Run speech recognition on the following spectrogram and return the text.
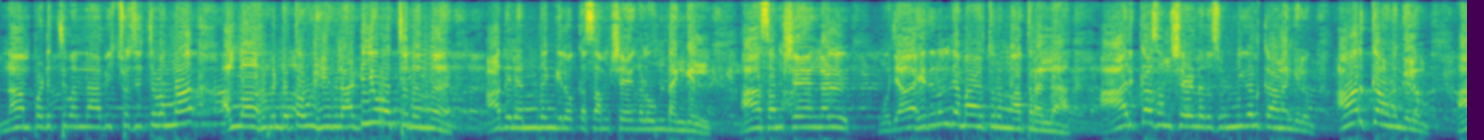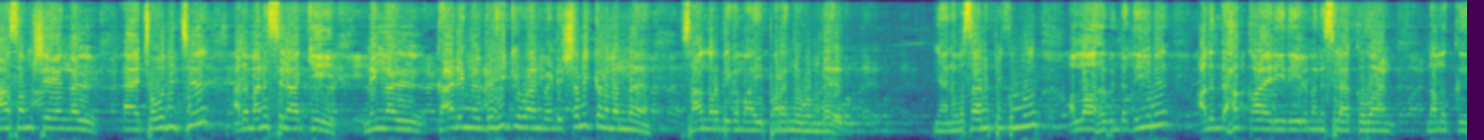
നാം പഠിച്ചു വന്ന വിശ്വസിച്ചു വന്ന അള്ളാഹുവിന്റെ തൗഹീദിൽ അടിയുറച്ചു നിന്ന് അതിലെന്തെങ്കിലുമൊക്കെ സംശയങ്ങൾ ഉണ്ടെങ്കിൽ ആ സംശയങ്ങൾ മുജാഹിദിനും ജമാഅത്തിനും മാത്രമല്ല. ആർക്കാ സംശയമുള്ളത് സുന്നികൾക്കാണെങ്കിലും ആർക്കാണെങ്കിലും ആ സംശയങ്ങൾ ചോദിച്ച് അത് മനസ്സിലാക്കി നിങ്ങൾ കാര്യങ്ങൾ ഗ്രഹിക്കുവാൻ വേണ്ടി ശ്രമിക്കണമെന്ന് സാന്ദർഭികമായി പറഞ്ഞുകൊണ്ട് ഞാൻ അവസാനിപ്പിക്കുന്നു. അള്ളാഹുവിന്റെ ദീന് അതിന്റെ ഹക്കായ രീതിയിൽ മനസ്സിലാക്കുവാൻ നമുക്ക്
